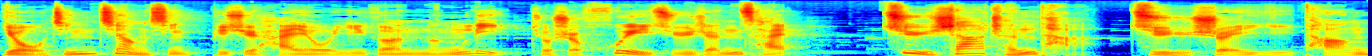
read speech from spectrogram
有金将星必须还有一个能力，就是汇聚人才，聚沙成塔，聚水以堂。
